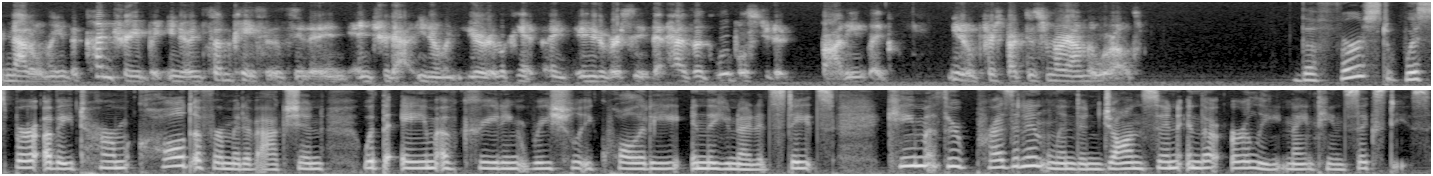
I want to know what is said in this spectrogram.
not only the country, but you know, in some cases, in, in, in you know, you're looking at a university that has a global student body, like you know, perspectives from around the world. The first whisper of a term called affirmative action with the aim of creating racial equality in the United States came through President Lyndon Johnson in the early 1960s.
